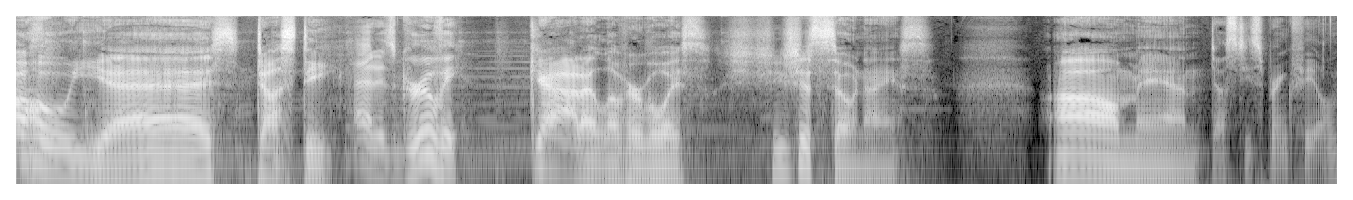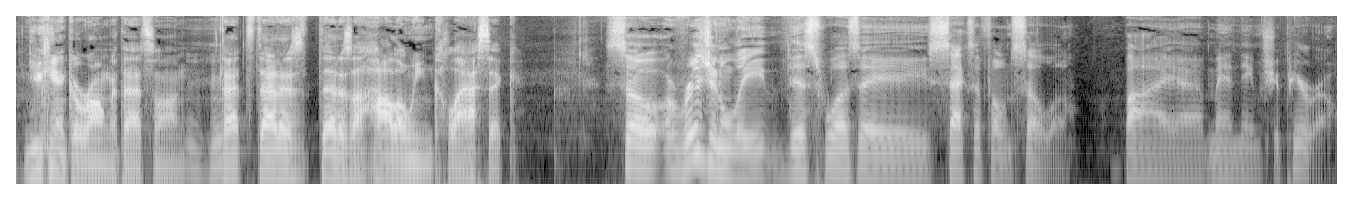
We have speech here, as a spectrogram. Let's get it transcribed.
Oh yes, Dusty. That is groovy. God, I love her voice. She's just so nice. Oh man, Dusty Springfield. you can't go wrong with that song. Mm-hmm. That's that is that is a Halloween classic. So originally, this was a saxophone solo by a man named Shapiro,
